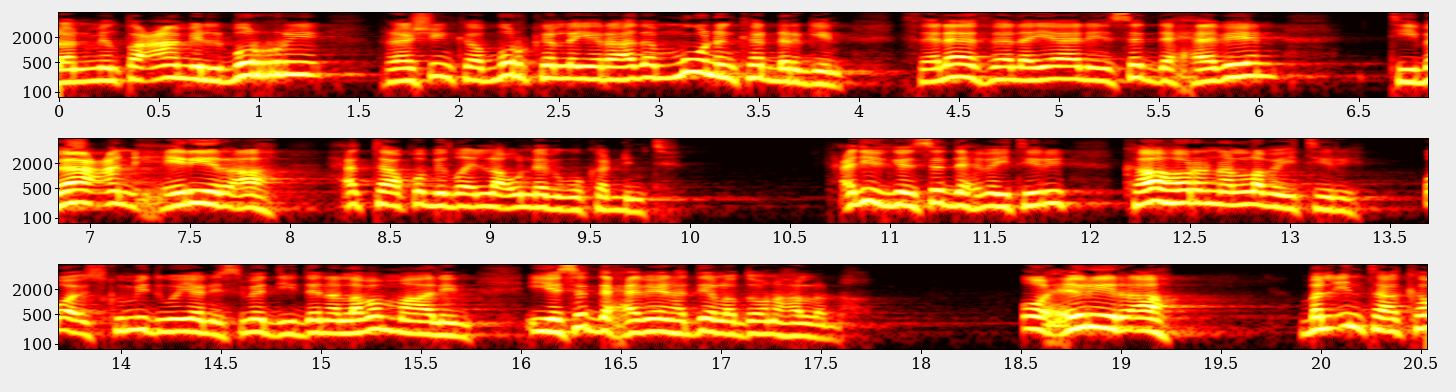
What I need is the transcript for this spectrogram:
dhan min طacaami اlburi raashinka burka la yidhaahda muunan ka dhargin ثalaaثa layaalin saddex habeen tibaacan xiriir ah xataa qubida ilaa uu nebigu ka dhintay xadiidkan saddex bay tiri kaa horena labay tiri waa isku mid weeyaan isma diidana laba maalin iyo saddex habeen haddii la doono ha la oo xiriir ah bal intaa ka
